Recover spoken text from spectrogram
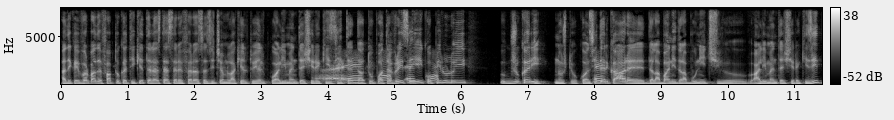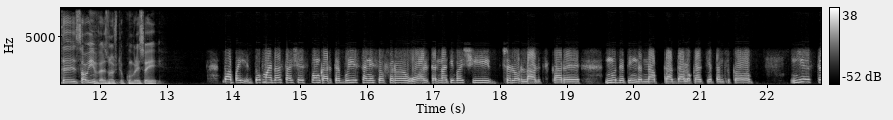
Adică e vorba de faptul că etichetele astea se referă, să zicem, la cheltuieli cu alimente și rechizite, dar tu poate vrei să iei exact. copilului jucării, nu știu, consideri că are de la banii de la bunici uh, alimente și rechizite sau invers, nu știu, cum vrei să o iei. Da, păi tocmai de asta și spun că ar trebui să ne se oferă o alternativă și celorlalți care nu depind neapărat de alocație, pentru că este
